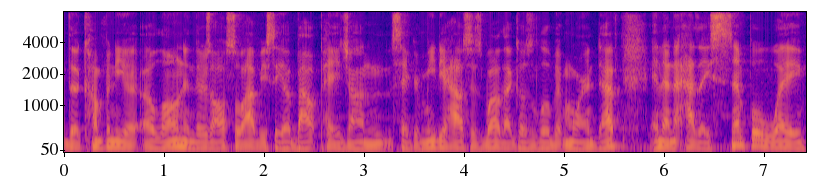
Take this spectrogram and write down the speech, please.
the company alone and there's also obviously about page on sacred media house as well that goes a little bit more in depth. And then it has a simple way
